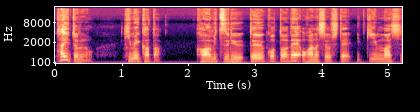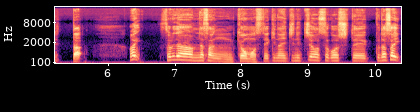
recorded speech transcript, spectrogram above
タイトルの決め方、川光流ということでお話をしていきました。はい。それでは皆さん、今日も素敵な一日を過ごしてください。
